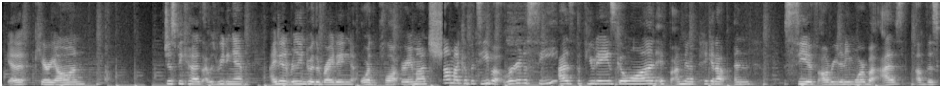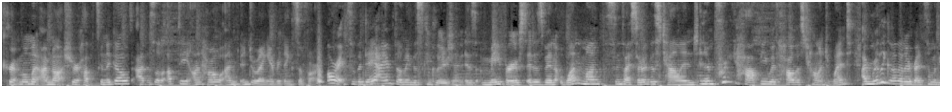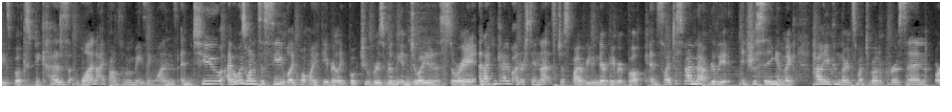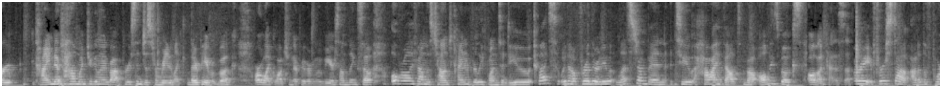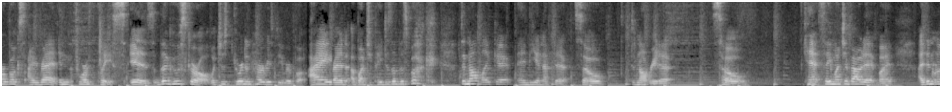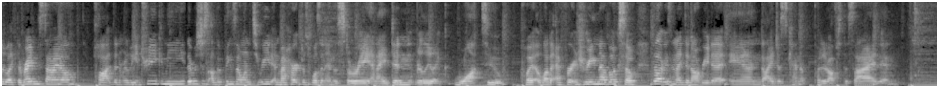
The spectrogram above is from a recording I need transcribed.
Get it? Carry on. Just because I was reading it I didn't really enjoy the writing or the plot very much. Not my cup of tea, but we're gonna see as the few days go on if I'm gonna pick it up and see if I'll read any more, but as of this current moment, I'm not sure how that's gonna go. Let's add this little update on how I'm enjoying everything so far. Alright, so the day I am filming this conclusion is May 1st. It has been one month since I started this challenge, and I'm pretty happy with how this challenge went. I'm really glad that I read some of these books because one, I found some amazing ones, and two, I've always wanted to see like what my favorite like booktubers really enjoyed in a story, and I can kind of understand that just by reading their favorite book, and so I just find that really interesting and like how you can learn so much about a person person or kind of how much you can learn about a person just from reading like their favorite book or like watching their favorite movie or something. So overall I found this challenge kind of really fun to do. But without further ado, let's jump in to how I felt about all these books, all that kind of stuff. Alright, first up, out of the four books I read, in fourth place is The Goose Girl, which is Jordan Harvey's favorite book. I read a bunch of pages of this book, did not like it, and DNF'd it, so did not read it. So can't say much about it, but I didn't really like the writing style plot didn't really intrigue me. There was just other things I wanted to read and my heart just wasn't in the story and I didn't really like want to put a lot of effort into reading that book so for that reason I did not read it and I just kind of put it off to the side and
